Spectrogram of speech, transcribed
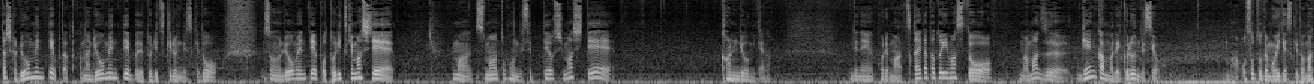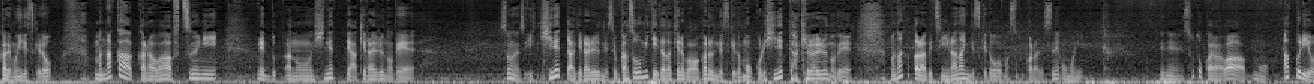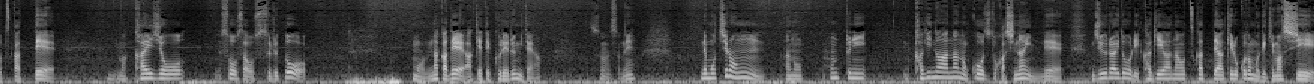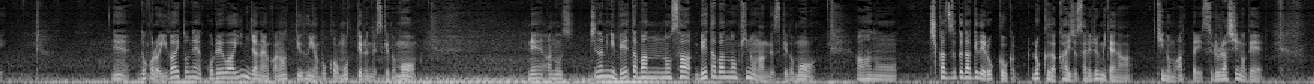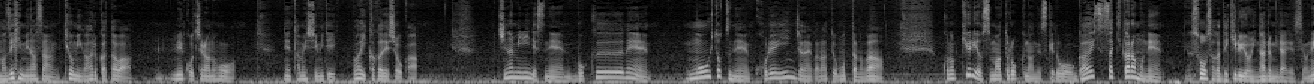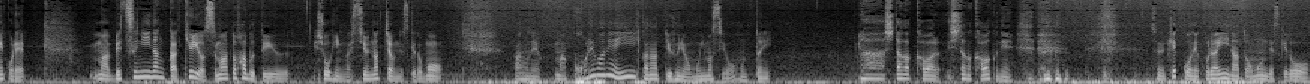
確か両面テープだったかな？両面テープで取り付けるんですけど、その両面テープを取り付けまして、まあ、スマートフォンで設定をしまして、完了みたいな。でね、これまあ使い方と言いますと、まあ、まず玄関まで来るんですよ。まあ、お外でもいいですけど、中でもいいですけど、まあ、中からは普通に、ね、あのひねって開けられるので、そうなんです。ひねって開けられるんですよ。画像を見ていただければわかるんですけども、これひねって開けられるので、まあ、中からは別にいらないんですけど、まあ、外からですね、主に。でね、外からはもうアプリを使って、まあ、解錠操作をすると、もう中で開けてくれるみたいな。そうなんですよね。で、もちろん、あの、本当に鍵の穴の工事とかしないんで、従来通り鍵穴を使って開けることもできますし、ね、だから意外とね、これはいいんじゃないかなっていうふうには僕は思ってるんですけども、ね、あの、ちなみにベータ版のさ、ベータ版の機能なんですけども、あの、近づくだけでロックをロックが解除されるみたいな機能もあったりするらしいので、まあ、ぜひ皆さん興味がある方は、ね、こちらの方、ね、試してみてはいかがでしょうか。ちなみにですね、僕ね、もう一つね、これいいんじゃないかなって思ったのが、このキュリオスマートロックなんですけど、外出先からもね、操作ができるようになるみたいですよね、これ。まあ別になんかキュリオスマートハブという商品が必要になっちゃうんですけども、あのね、まあこれはね、いいかなっていうふうには思いますよ、本当に。ああ、下が変わる、下が乾く ね。結構ね、これはいいなと思うんですけど、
